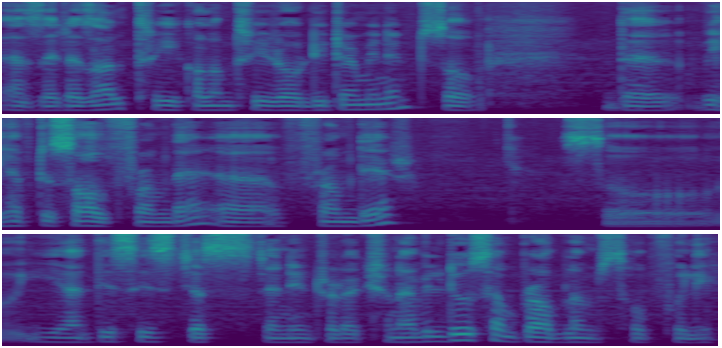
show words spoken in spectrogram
as a result three column three row determinant. So the we have to solve from there uh, from there. So yeah this is just an introduction. I will do some problems hopefully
